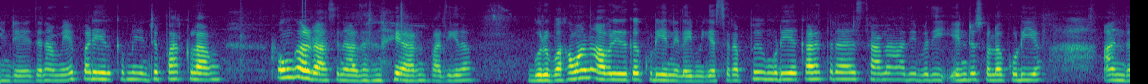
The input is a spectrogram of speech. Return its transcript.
இன்றைய தினம் எப்படி இருக்கும் என்று பார்க்கலாம். உங்கள் ராசிநாதன் யாருன்னு பார்த்தீங்கன்னா குரு பகவான். அவர் இருக்கக்கூடிய நிலை மிக சிறப்பு. உங்களுடைய களத்திர ஸ்தானாதிபதி என்று சொல்லக்கூடிய அந்த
